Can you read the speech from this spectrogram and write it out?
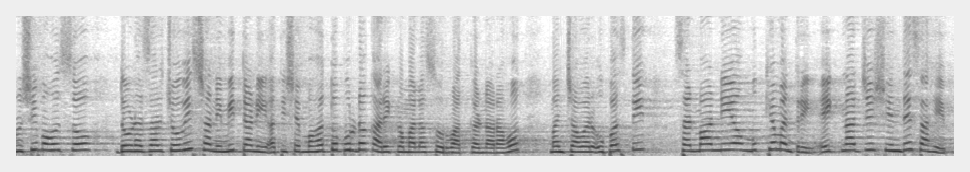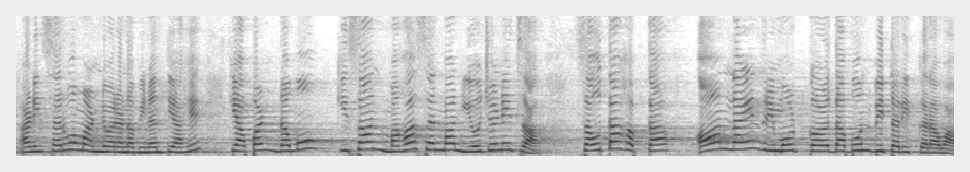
कृषी महोत्सव दोन हजार चोवीसच्या निमित्ताने अतिशय महत्त्वपूर्ण कार्यक्रमाला सुरुवात करणार आहोत. मंचावर उपस्थित सन्माननीय मुख्यमंत्री एकनाथजी शिंदे साहेब आणि सर्व मान्यवरांना विनंती आहे की आपण नमो किसान महासन्मान योजनेचा चौथा हप्ता ऑनलाईन रिमोट कळ दाबून वितरित करावा.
